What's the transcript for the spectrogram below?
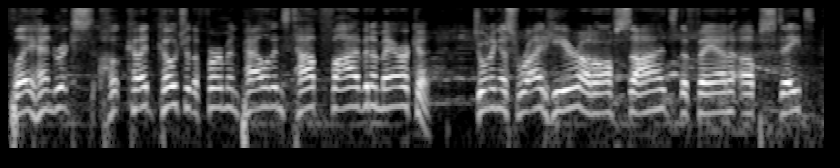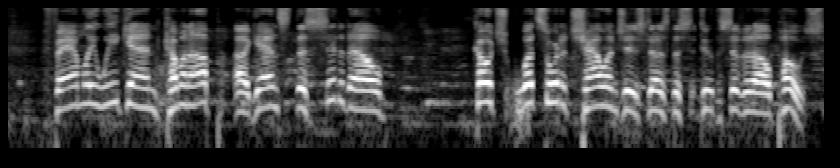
Clay Hendrix, head coach of the Furman Paladins, top five in America, joining us right here on Offsides, the fan upstate. Family weekend coming up against the Citadel. Coach, what sort of challenges does the, do the Citadel pose?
